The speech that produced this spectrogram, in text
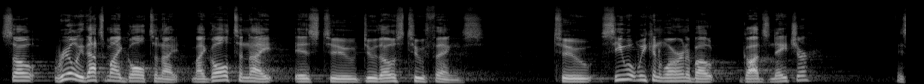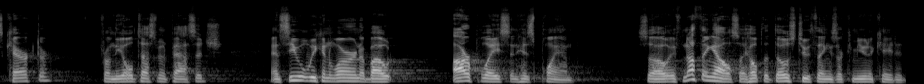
So, really, that's my goal tonight. My goal tonight is to do those two things to see what we can learn about God's nature, His character, from the Old Testament passage, and see what we can learn about our place in His plan. So, if nothing else, I hope that those two things are communicated.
